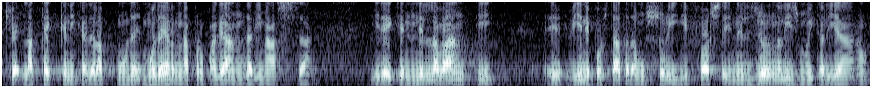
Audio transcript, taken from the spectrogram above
Cioè la tecnica della moderna propaganda di massa direi che nell'avanti eh, viene portata da Mussolini forse nel giornalismo italiano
